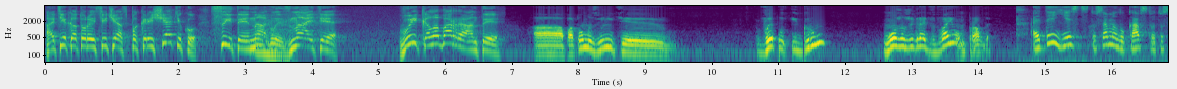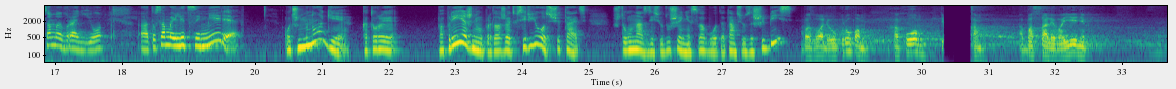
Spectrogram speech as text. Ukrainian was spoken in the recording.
А те, которые сейчас по Крещатику, сытые, наглые, знайте, вы коллаборанты. А потом, извините, в эту игру можно же играть вдвоем, правда? А это и есть то самое лукавство, то самое вранье, а, то самое лицемерие. Очень многие, которые по-прежнему продолжают всерьез считать, что у нас здесь удушение свободы, а там все зашибись, Позвали укропом, хохлом, пи***цем, обоссали военник.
